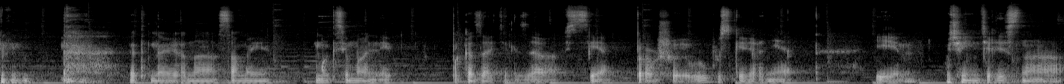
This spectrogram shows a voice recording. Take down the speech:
Это, наверное, самый максимальный показатель за все прошлые выпуски, вернее. И очень интересно,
